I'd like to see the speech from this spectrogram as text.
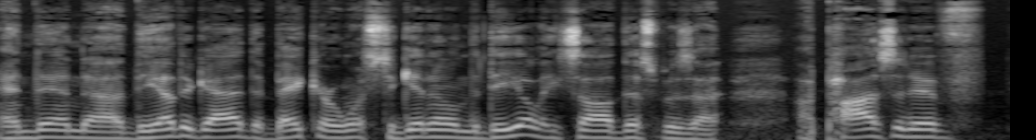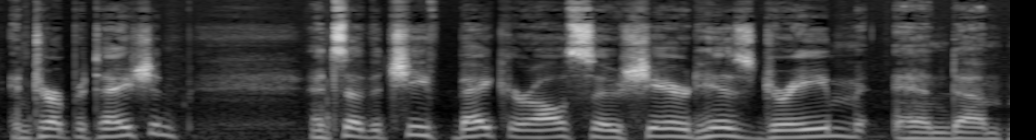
And then uh, the other guy, the baker, wants to get on the deal. He saw this was a, a positive interpretation. And so the chief baker also shared his dream. And um,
